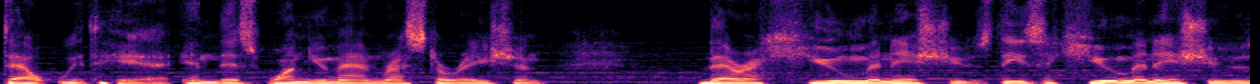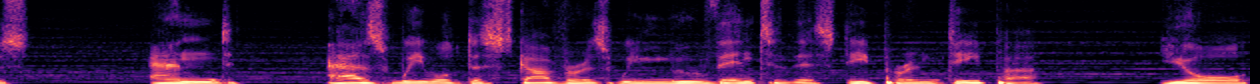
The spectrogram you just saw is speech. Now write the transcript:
dealt with here in this one human restoration. There are human issues. These are human issues. And as we will discover as we move into this deeper and deeper, you'll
